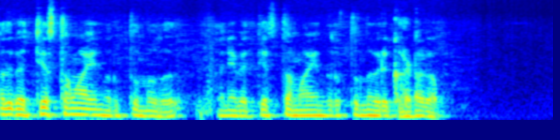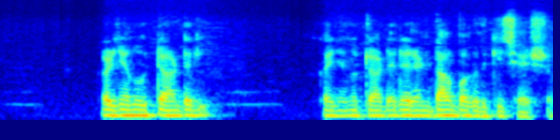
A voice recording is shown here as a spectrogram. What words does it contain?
അത് വ്യത്യസ്തമായി നിർത്തുന്നത് അതിനെ വ്യത്യസ്തമായി നിർത്തുന്ന ഒരു ഘടകം കഴിഞ്ഞ നൂറ്റാണ്ടിൽ കഴിഞ്ഞ നൂറ്റാണ്ടിന്റെ രണ്ടാം പകുതിക്ക് ശേഷം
